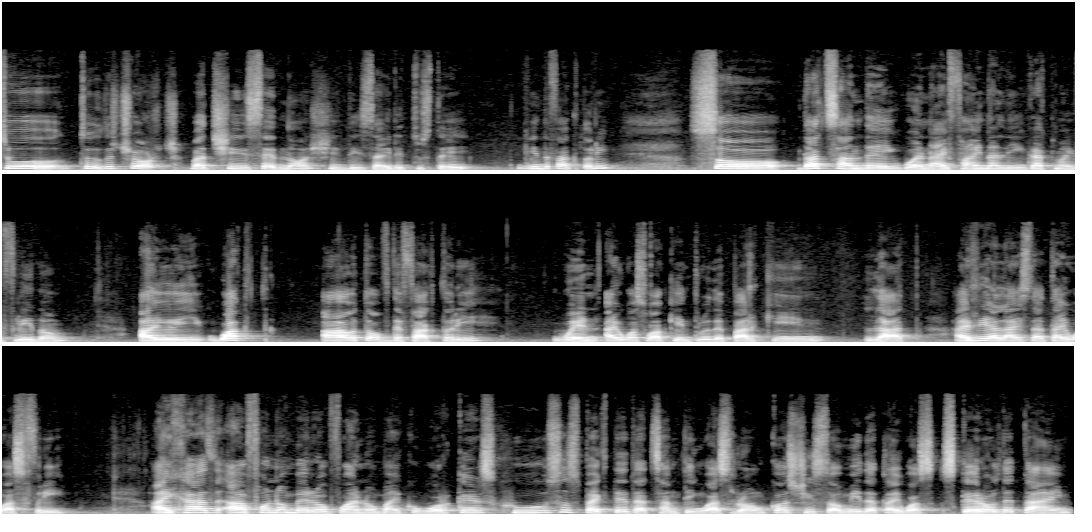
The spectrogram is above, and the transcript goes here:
to, to the church, but she said no, she decided to stay in the factory. So that Sunday, when I finally got my freedom, I walked out of the factory. When I was walking through the parking lot, I realized that I was free. I had a phone number of one of my coworkers who suspected that something was wrong because she saw me that I was scared all the time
